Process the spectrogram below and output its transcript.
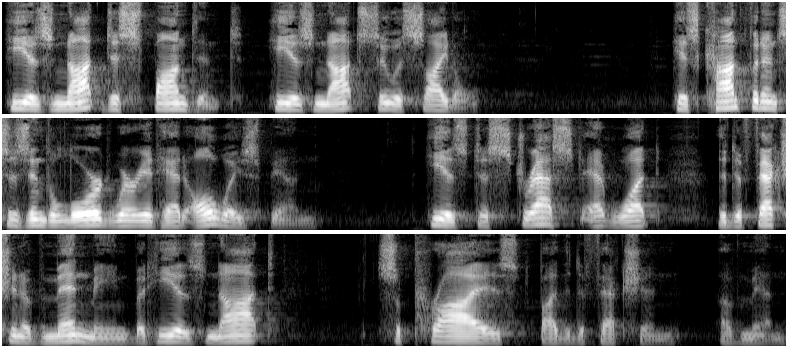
He is not despondent. He is not suicidal. His confidence is in the Lord where it had always been. He is distressed at what the defection of men mean, but he is not surprised by the defection of men.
